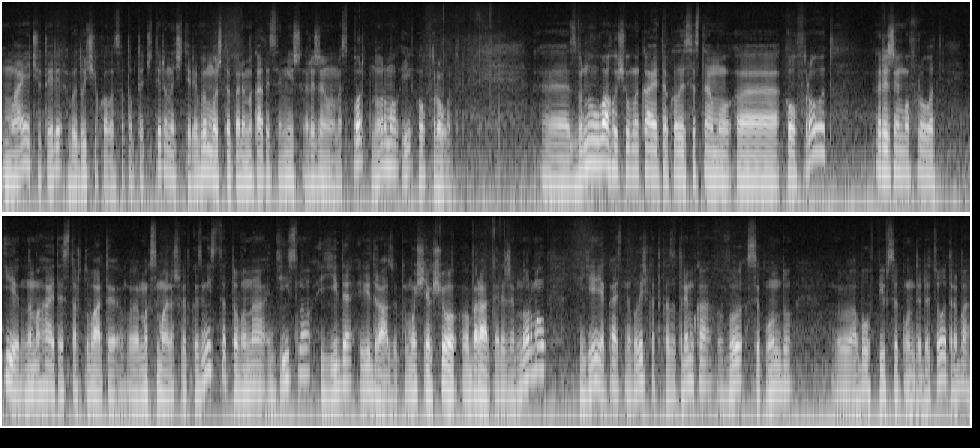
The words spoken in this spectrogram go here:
має 4 ведучі колеса, тобто 4 на 4. Ви можете перемикатися між режимами Sport, Normal і Off-Road. Е, зверну увагу, що вмикаєте коли систему е, Off-Road, режим Off-Road, і намагаєтесь стартувати максимально швидко з місця, то вона дійсно їде відразу. Тому що якщо обирати режим Normal, є якась невеличка така затримка в секунду е, або в пів секунди. Для цього треба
